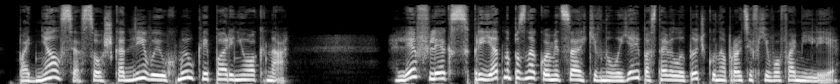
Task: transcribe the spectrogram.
— поднялся со шкодливой ухмылкой парень у окна. «Лефлекс, приятно познакомиться», — кивнула я и поставила точку напротив его фамилии.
